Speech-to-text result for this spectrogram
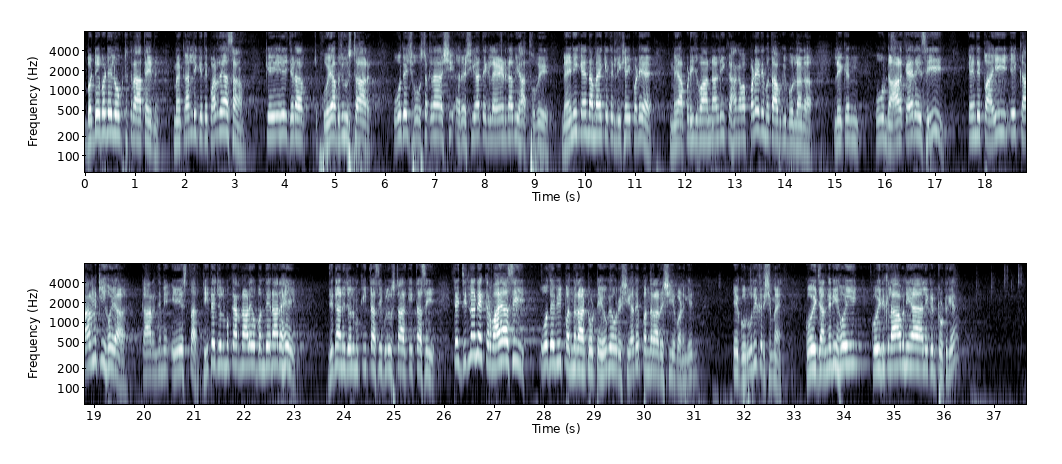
ਵੱਡੇ ਵੱਡੇ ਲੋਕ ਠਕਰਾਤੇ ਨੇ। ਮੈਂ ਕੱਲ ਹੀ ਕਿਤੇ ਪੜ੍ਹ ਰਿਹਾ ਸਾਂ ਕਿ ਇਹ ਜਿਹੜਾ ਹੋਇਆ ਬਲੂ ਸਟਾਰ ਉਹਦੇ 'ਚ ਹੋ ਸਕਦਾ ਰਸ਼ੀ- ਰਸ਼ੀਆ ਤੇ ਇੰਗਲੈਂਡ ਦਾ ਵੀ ਹੱਥ ਹੋਵੇ। ਮੈਂ ਨਹੀਂ ਕਹਿੰਦਾ ਮੈਂ ਕਿਤੇ ਲਿਖਿਆ ਹੀ ਪੜ੍ਹਿਆ ਮੈਂ ਆਪਣੀ ਜ਼ੁਬਾਨ ਨਾਲ ਨਹੀਂ ਕਹਾਂਗਾ, ਮੈਂ ਪੜ੍ਹੇ ਦੇ ਮੁਤਾਬਕ ਹੀ ਬੋਲਾਂਗਾ। ਲੇਕਿਨ ਉਹ ਨਾਲ ਕਹਿ ਰਹੇ ਸੀ, ਕਹਿੰਦੇ ਭਾਈ, ਇਹ ਕਾਰਨ ਕੀ ਹੋਇਆ? ਕਾਰਨ ਜਿਵੇਂ ਇਸ ਧਰਤੀ ਤੇ ਜ਼ੁਲਮ ਕਰਨ ਵਾਲੇ ਉਹ ਬੰਦੇ ਨਾ ਰਹੇ। ਜਿਨ੍ਹਾਂ ਨੇ ਜ਼ੁਲਮ ਕੀਤਾ ਸੀ, ਬਲੂ ਸਟਾਰ ਕੀਤਾ ਸੀ, ਤੇ ਜਿਨ੍ਹਾਂ ਨੇ ਕਰਵਾਇਆ ਸੀ, ਉਹਦੇ ਵੀ 15 ਟੋਟੇ ਹੋ ਗਏ, ਉਹ ਰਸ਼ੀਆ ਦੇ 15 ਰਸ਼ੀਏ ਬਣ ਗਏ ਇਹ ਗੁਰੂ ਦੀ ਕ੍ਰਿਸ਼ਮਾ ਹੈ। ਕੋਈ ਜੰਗ ਨਹੀਂ ਹੋਈ, ਕੋਈ ਇਨਕਲਾਬ ਨਹੀਂ ਆਇਆ, ਲੇਕਿਨ ਟੁੱਟ ਗਿਆ।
